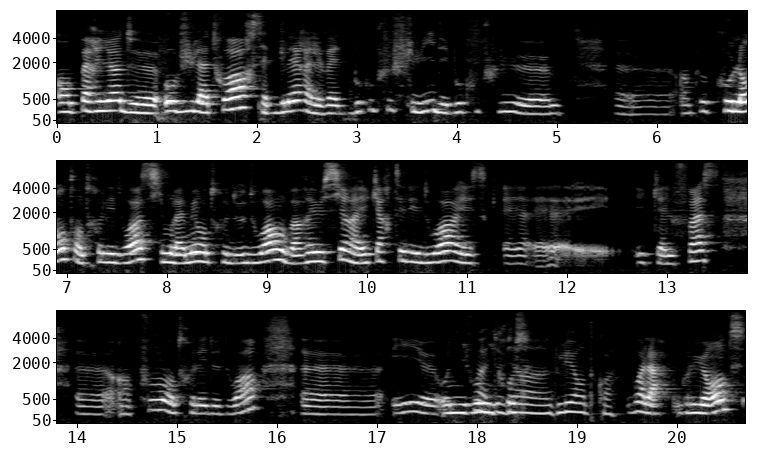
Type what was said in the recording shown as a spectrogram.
en période ovulatoire, cette glaire, elle va être beaucoup plus fluide et beaucoup plus euh, euh, un peu collante entre les doigts. Si on la met entre deux doigts, on va réussir à écarter les doigts et, et qu'elle fasse euh, un pont entre les deux doigts euh, et euh, au niveau ouais, devient gluante quoi. Voilà, gluante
